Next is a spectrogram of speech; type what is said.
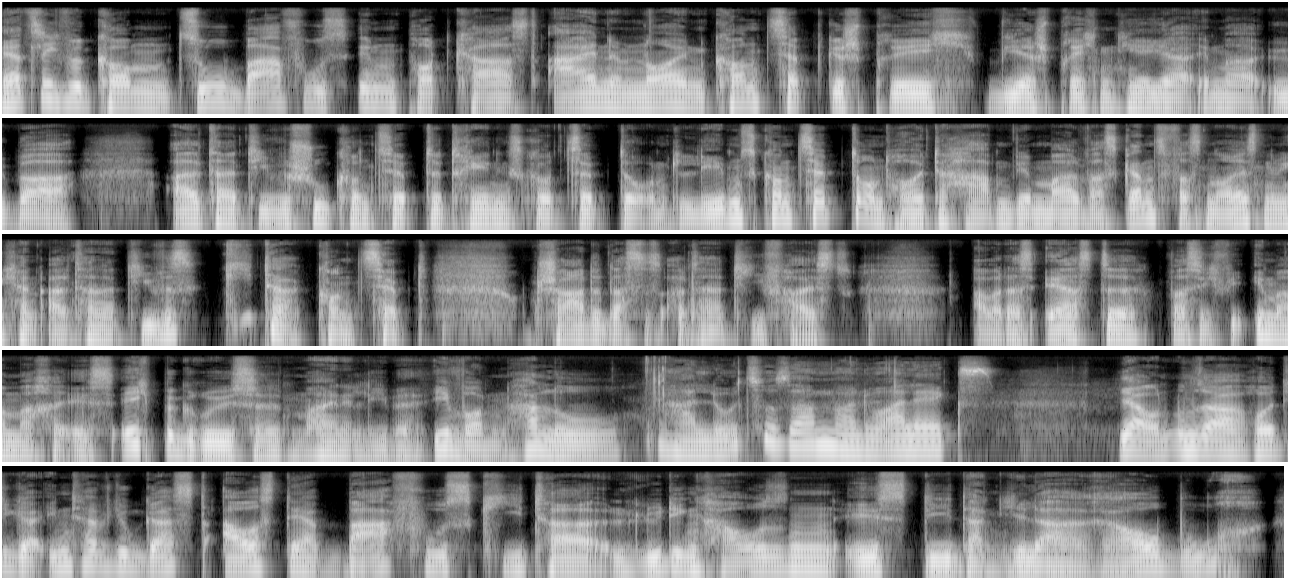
Herzlich willkommen zu Barfuß im Podcast, einem neuen Konzeptgespräch. Wir sprechen hier ja immer über alternative Schuhkonzepte, Trainingskonzepte und Lebenskonzepte und heute haben wir mal was ganz was Neues, nämlich ein alternatives Kita-Konzept. Und schade, dass es alternativ heißt. Aber das erste, was ich wie immer mache, ist, ich begrüße meine liebe Yvonne. Hallo. Hallo zusammen. Hallo Alex. Ja, und unser heutiger Interviewgast aus der Barfuß-Kita Lüdinghausen ist die Daniela Raubuch.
